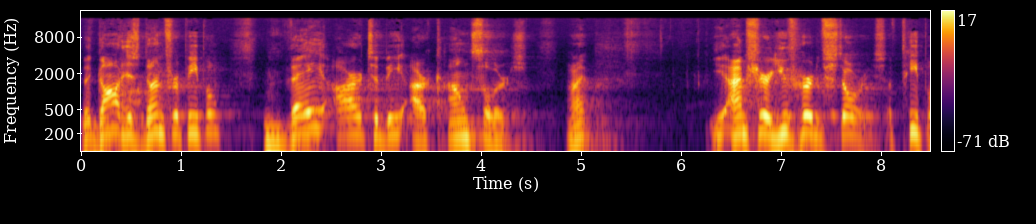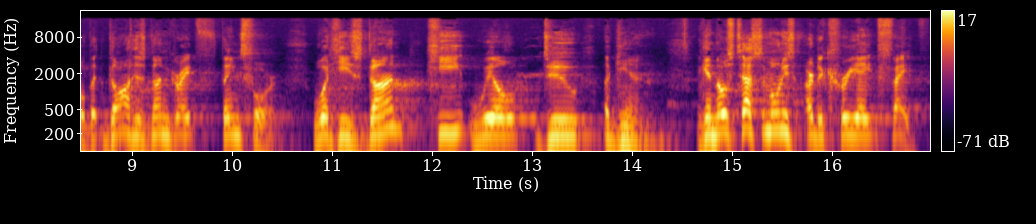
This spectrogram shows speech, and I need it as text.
that God has done for people, they are to be our counselors. All right? I'm sure you've heard of stories of people that God has done great things for. What he's done, he will do again. Again, those testimonies are to create faith.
